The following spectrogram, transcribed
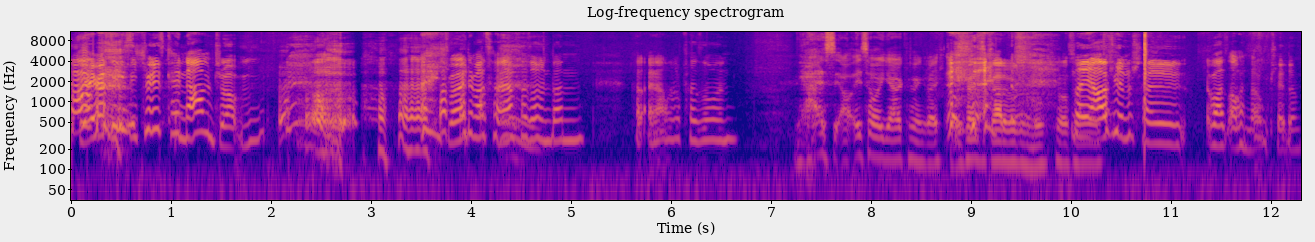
Ja, ich, weiß nicht, ich will jetzt keinen Namen droppen. Ich wollte was von einer Person und dann hat eine andere Person. Ja, ist, ist auch egal, können wir gleich. Ich weiß es gerade wirklich nicht. Naja, auf jeden Fall war es auch in der Umkleide.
